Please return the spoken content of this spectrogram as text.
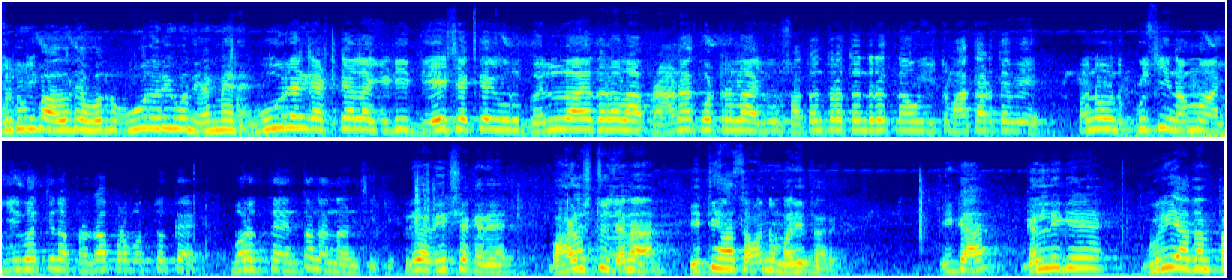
ಕುಟುಂಬ ಅಲ್ಲದೆ ಹೋದ್ರು ಊರವರಿಗೂ ಒಂದು ಹೆಮ್ಮೆನೆ. ಊರರಿಗೆ ಅಷ್ಟೇ ಅಲ್ಲ ಇಡೀ ದೇಶಕ್ಕೆ ಇವರು ಗಲ್ಲಾದರಲ್ಲ ಪ್ರಾಣ ಕೊಟ್ರಲ್ಲ ಇವ್ರು ಸ್ವತಂತ್ರ ತಂದ್ರಕ್ಕೆ ನಾವು ಇಷ್ಟು ಮಾತಾಡ್ತೇವೆ. ಅನ್ನೋ ಒಂದು ಖುಷಿ ನಮ್ಮ ಇವತ್ತಿನ ಪ್ರಜಾಪ್ರಭುತ್ವಕ್ಕೆ ಬರುತ್ತೆ ಅಂತ ನನ್ನ ಅನಿಸಿಕೆ. ಪ್ರಿಯ ವೀಕ್ಷಕರೇ, ಬಹಳಷ್ಟು ಜನ ಇತಿಹಾಸವನ್ನು ಮರೀತಾರೆ. ಈಗ ಗಲ್ಲಿಗೆ ಗುರಿಯಾದಂತ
